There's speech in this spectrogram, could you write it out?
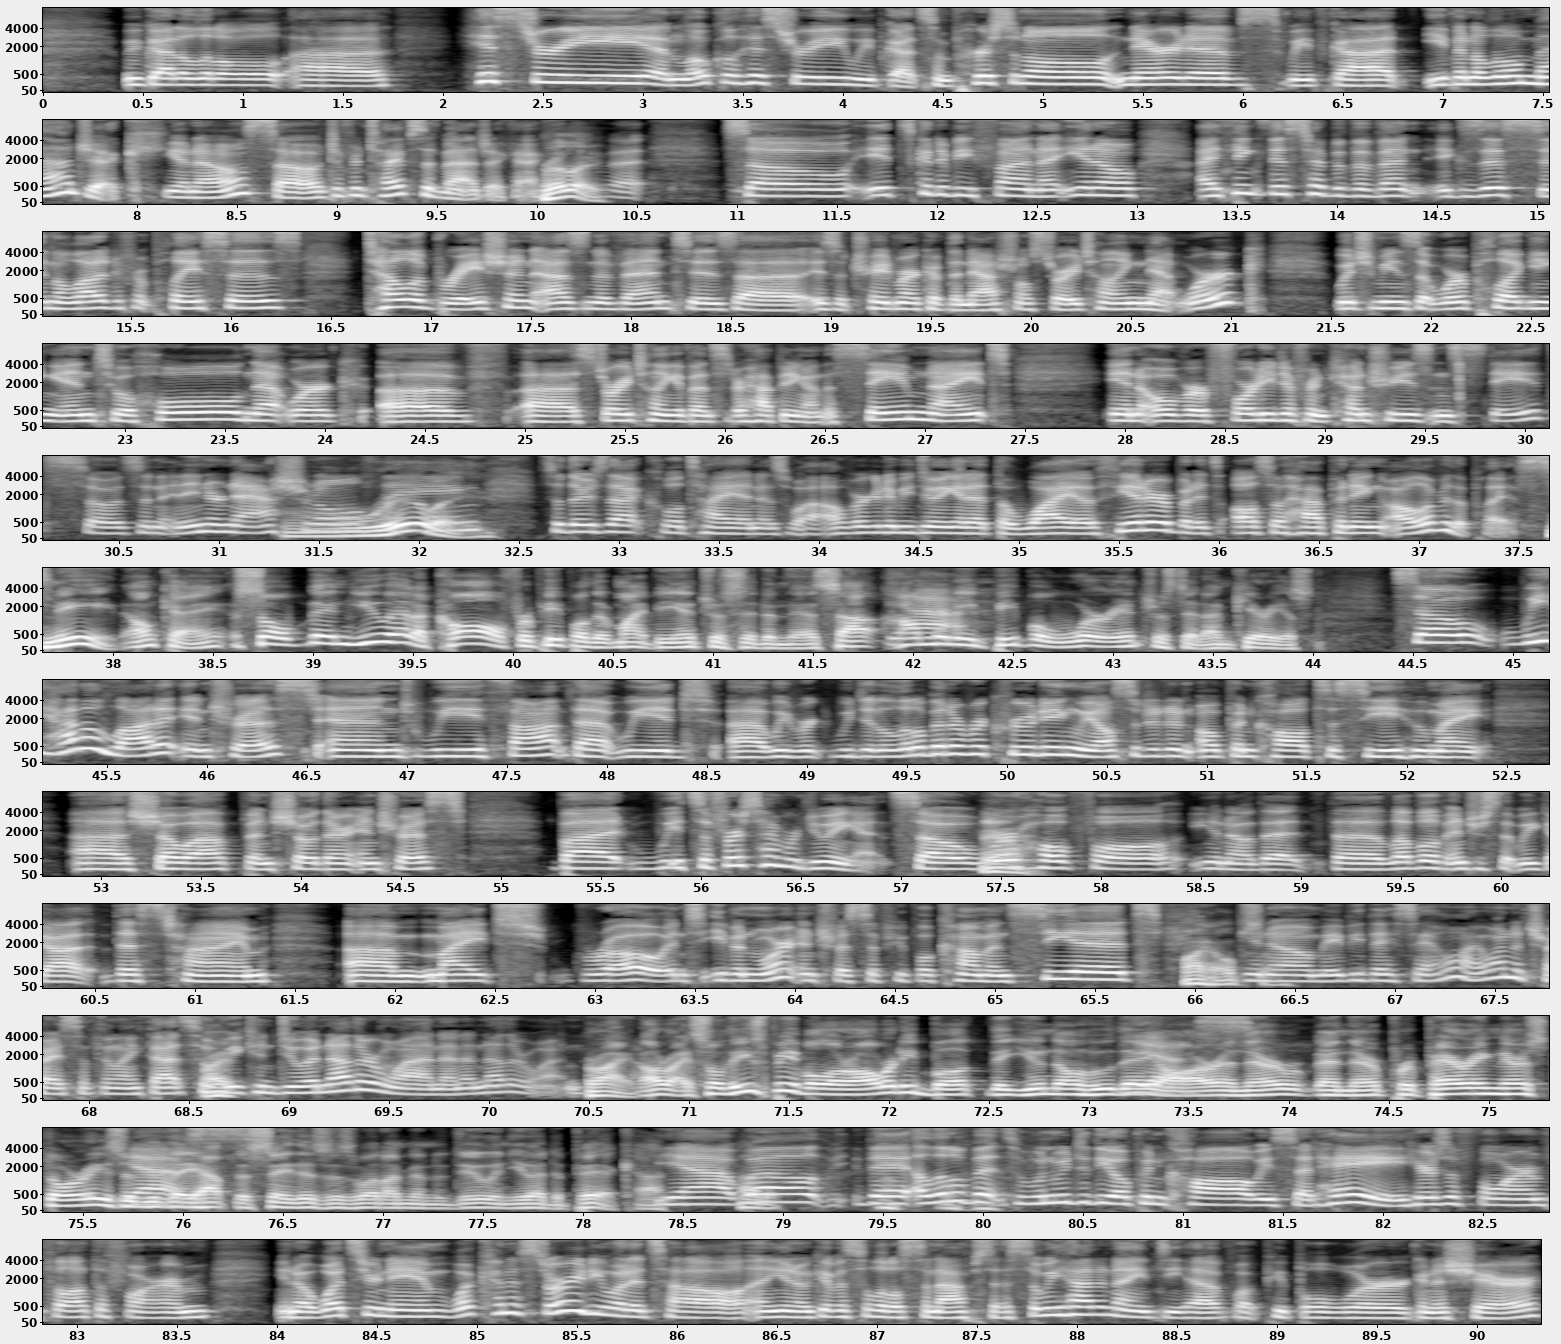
we've got a little uh, history and local history. We've got some personal narratives. We've got even a little magic, you know, so different types of magic, actually. Really? But, so it's going to be fun. I, you know, I think this type of event exists in a lot of different places. Telebration as an event is a is a trademark of the National Storytelling Network, which means that we're plugging into a whole network of uh, storytelling events that are happening on the same night in over 40 different countries and states. So it's an international Really? thing. So there's that cool tie-in as well. We're going to be doing it at the WYO Theater, but it's also happening all over the place. Neat. Okay. So then you had a call for people that might be interested in this. How, how many people were interested? I'm curious. So we had a lot of interest, and we thought that we'd uh, we re- we did a little bit of recruiting. We also did an open call to see who might uh, show up and show their interest. But we, it's the first time we're doing it, so we're Yeah. hopeful, you know, that the level of interest that we got this time um, might grow into even more interest if people come and see it. I hope You so. know, maybe they say, "Oh, I want to try something like that," so Right. we can do another one and another one. Right. All right. So these people are already booked. That you know who they Yes. are, and they're and they're preparing their stories. Or did they have to say this is what I'm going to do, and you had to pick? How- Yeah, how well, they a little bit. So when we did the open call, we said, "Hey, here's a form. Fill out the form. You know, what's your name? What kind of story do you want to tell? And you know, give us a little synopsis." So we had an idea of what people were going to share,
